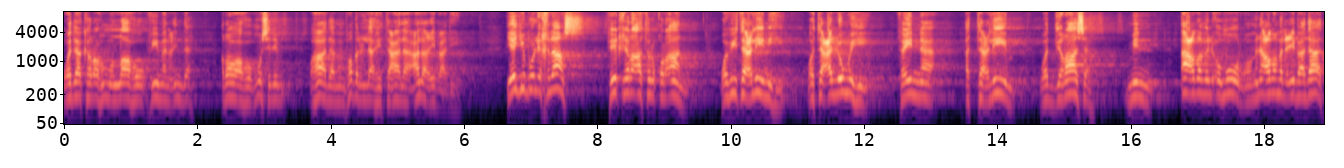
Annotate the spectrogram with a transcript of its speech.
وذكرهم الله في من عنده. رواه مسلم. وهذا من فضل الله تعالى على عباده. يجب الإخلاص في قراءة القرآن وفي تعليمه وتعلمه فإن التعليم والدراسة من أعظم الأمور ومن أعظم العبادات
